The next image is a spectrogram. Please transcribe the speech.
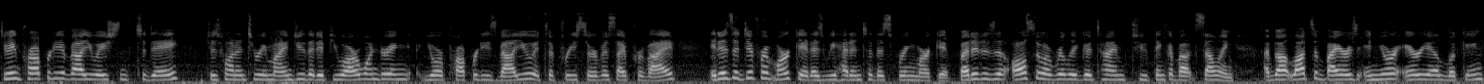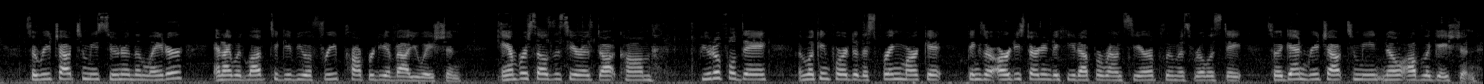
Doing property evaluations today, just wanted to remind you that if you are wondering your property's value, it's a free service I provide. It is a different market as we head into the spring market, but it is also a really good time to think about selling. I've got lots of buyers in your area looking, so reach out to me sooner than later, and I would love to give you a free property evaluation. AmberSellsTheSierras.com. Beautiful day. I'm looking forward to the spring market. Things are already starting to heat up around Sierra Plumas real estate. So again, reach out to me, no obligation.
